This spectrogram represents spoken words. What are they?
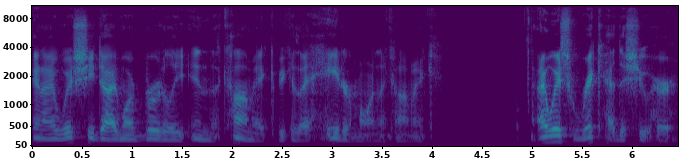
and I wish she died more brutally in the comic because I hate her more in the comic. I wish Rick had to shoot her.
